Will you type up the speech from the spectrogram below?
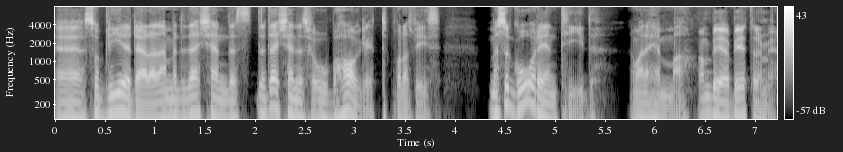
Eh, så blir det där, nej, men det där, kändes, det där kändes för obehagligt på något vis. Men så går det en tid när man är hemma. Man bearbetar det mer.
